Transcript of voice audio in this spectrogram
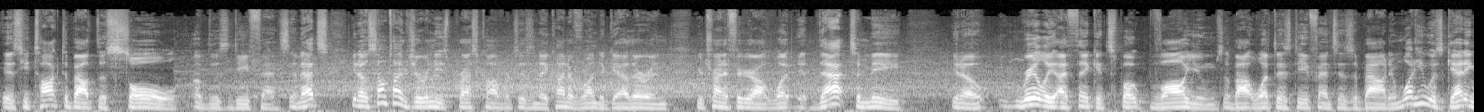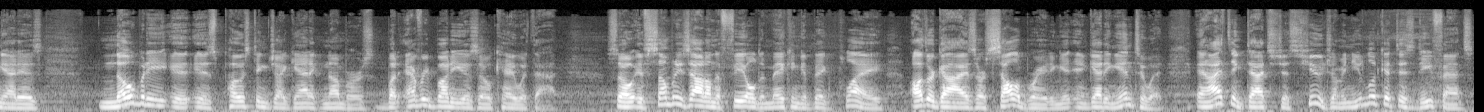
is he talked about the soul of this defense. And that's, you know, sometimes you're in these press conferences and they kind of run together and you're trying to figure out what it, that to me, you know, really I think it spoke volumes about what this defense is about. And what he was getting at is nobody is, posting gigantic numbers, but everybody is okay with that. So if somebody's out on the field and making a big play, other guys are celebrating it and getting into it. And I think that's just huge. I mean, you look at this defense,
